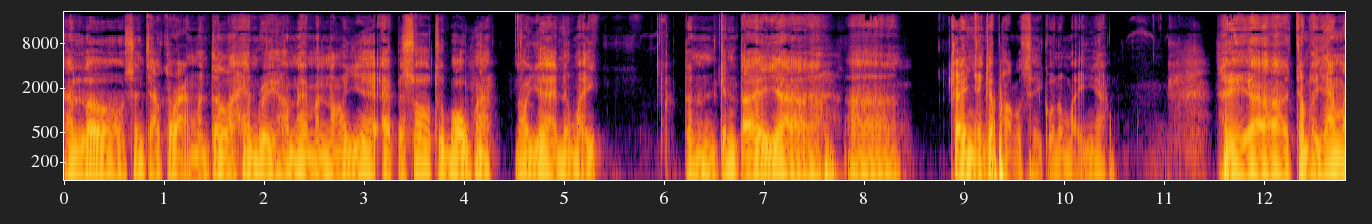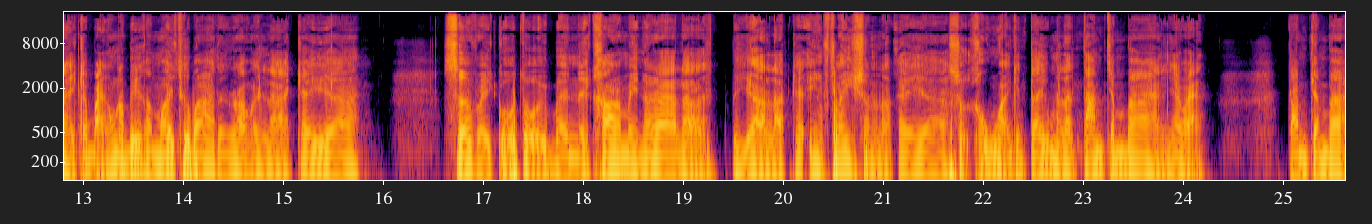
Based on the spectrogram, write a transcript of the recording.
Hello, xin chào các bạn, mình tên là Henry. Hôm nay mình nói về episode thứ 4 ha, nói về nước Mỹ, tình kinh tế và uh, cái những cái policy của nước Mỹ nha. Thì uh, trong thời gian này các bạn cũng đã biết là mới thứ ba tuần rồi là cái uh, survey của tụi bên economy nó ra là bây giờ là cái inflation là cái uh, sự khủng hoảng kinh tế của mình lên 8.3 nha bạn. 8.3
